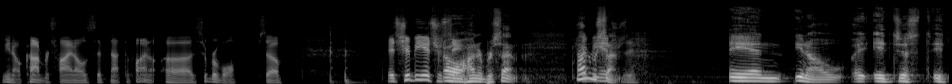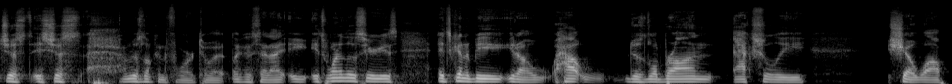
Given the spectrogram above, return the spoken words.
you know, conference finals, if not the final uh, Super Bowl. So it should be interesting. Oh, 100%. 100% and you know it, it, just it just it's just i'm just looking forward to it. Like i said i it's one of those series it's going to be you know how does lebron actually show up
